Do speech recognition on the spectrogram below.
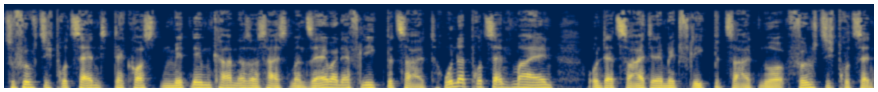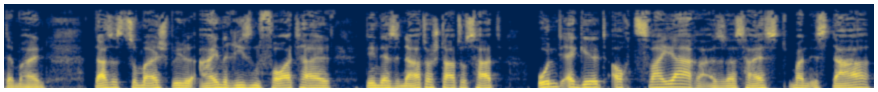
zu 50 Prozent der Kosten mitnehmen kann. Also das heißt, man selber, der fliegt, bezahlt 100 Prozent Meilen und der zweite, der mitfliegt, bezahlt nur 50 Prozent der Meilen. Das ist zum Beispiel ein Riesenvorteil, den der Senatorstatus hat und er gilt auch zwei Jahre. Also das heißt, man ist da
